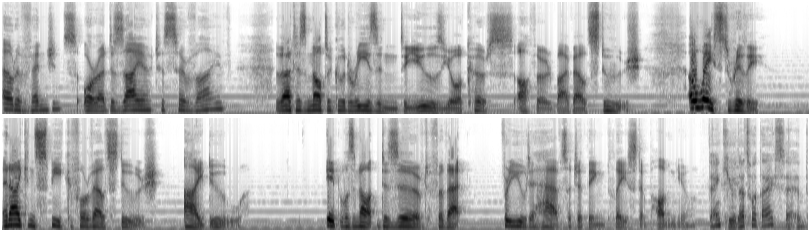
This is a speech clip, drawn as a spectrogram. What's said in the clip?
out of vengeance or a desire to survive, that is not a good reason to use your curse offered by Valstouge. A waste, really. And I can speak for Valstouge. I do. It was not deserved for that, for you to have such a thing placed upon you. Thank you, that's what I said.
